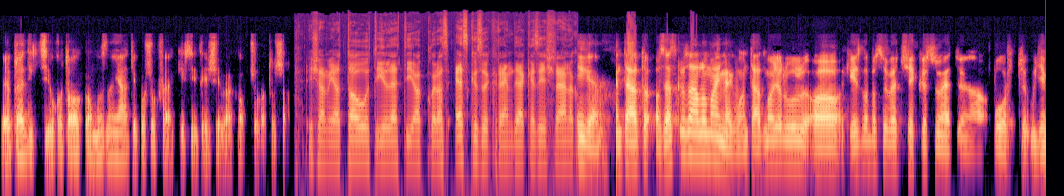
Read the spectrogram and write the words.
predikciókat alkalmazni a játékosok felkészítésével kapcsolatosan. És ami a TAO-t illeti, akkor az eszközök rendelkezésre állnak? Igen, tehát az eszközállomány megvan, tehát magyarul a kézlabda szövetség köszönhetően a sport ugye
